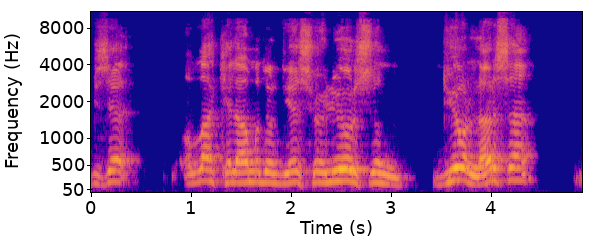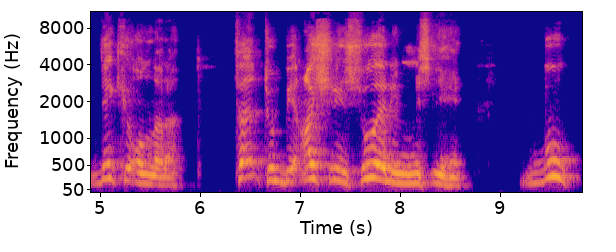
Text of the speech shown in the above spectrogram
bize Allah kelamıdır diye söylüyorsun diyorlarsa de ki onlara fe'tu bi aşri suverin mislihi bu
